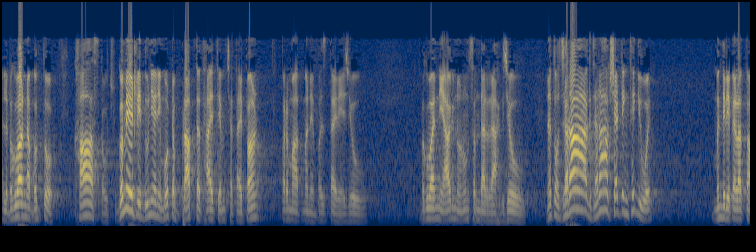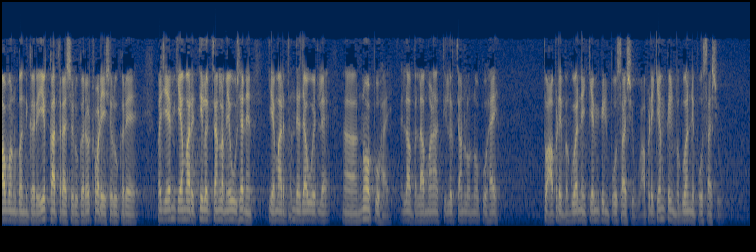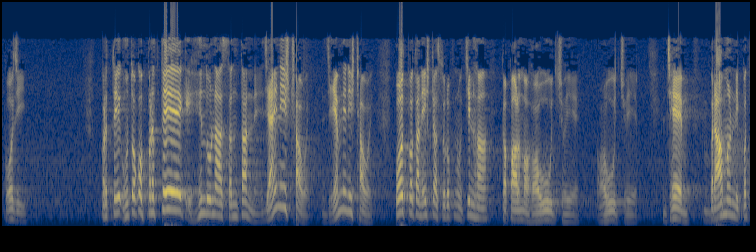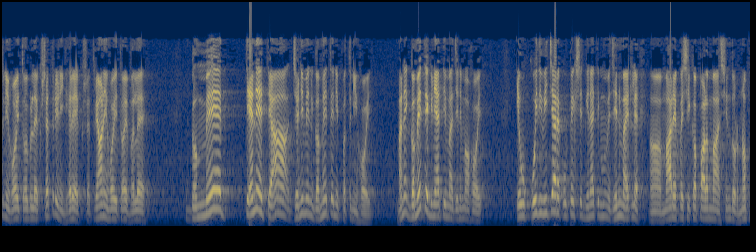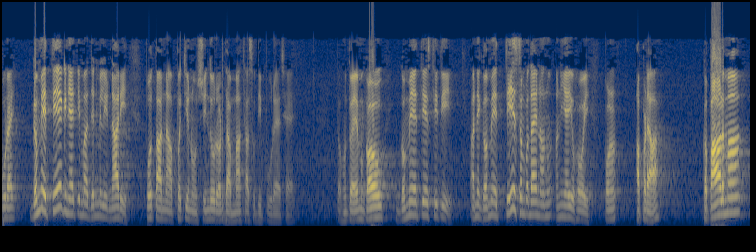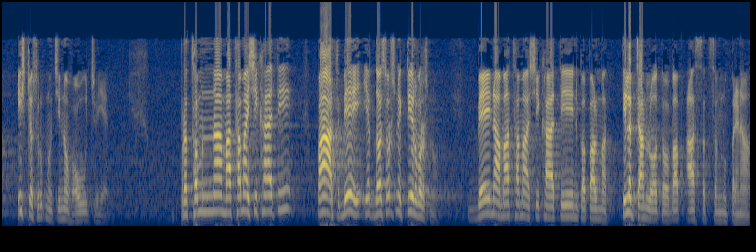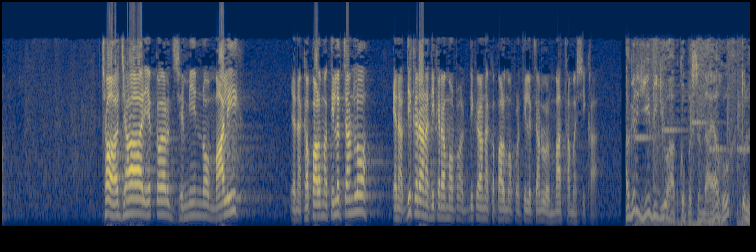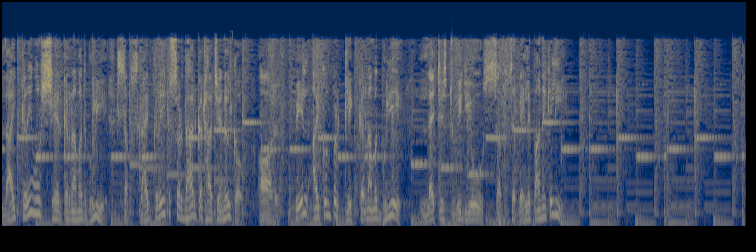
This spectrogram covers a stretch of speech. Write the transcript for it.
એટલે ભગવાનના ભક્તો ખાસ કહું છું, ગમે એટલી દુનિયાની મોટપ પ્રાપ્ત થાય તેમ છતાંય પણ પરમાત્માને ભજતા રહેજો. ભગવાનની આજ્ઞાનું અનુસંધાન રાખજો. ને તો જરાક જરાક સેટિંગ થઈ ગયું હોય. મંદિરે પહેલા તો આવવાનું બંધ કરે, એક કાતરા શરૂ કરે, અઠવાડિયે શરૂ કરે. પછી એમ કે અમારે તિલક ચાંદલામાં એવું છે ને કે અમારે ધંધે જવું એટલે ન પોહાય. એટલે ભલા માણસ, તિલક ચાંદલો ન પોહાય. તો આપણે ભગવાનને કેમ કહીને પોસાશું? આપણે કેમ કરીને ભગવાનને પોસાશું? કોજી? પ્રત્યેક હું તો કહું, પ્રત્યેક હિન્દુના સંતાનને જ્યાં નિષ્ઠા હોય, જેમની નિષ્ઠા હોય, પોતપોતાના ઇષ્ટ સ્વરૂપનું ચિહ્ન કપાળમાં હોવું જ જોઈએ, હોવું જ જોઈએ. જેમ બ્રાહ્મણની પત્ની હોય તો ભલે ક્ષત્રિયની ઘેરે ક્ષત્રિયાણી હોય તોય ભલે, ગમે તેને ત્યાં જન્મીને ગમે તેની પત્ની હોય, મને ગમે તે જ્ઞાતિમાં જન્મ હોય એવું કોઈ દી વિચારે કે ઉપેક્ષિત જ્ઞાતિમાં જન્મ એટલે મારે પછી કપાળમાં સિંદૂર ન પુરાય? ગમે તે જ્ઞાતિમાં જન્મેલી નારી પોતાના પતિનો સિંદૂર અડધા માથા સુધી પૂરે છે. તો હું તો એમ કહું, ગમે તે સ્થિતિ અને ગમે તે સંપ્રદાયના અનુ- અનુયાયી હોય, પણ આપણા કપાળમાં ઈષ્ટ સ્વરૂપનું ચિહ્ન હોવું જોઈએ. પ્રથમના માથામાં શિખા હતી પાર્થ બે, એક દસ વર્ષનો, એક તેર વર્ષનો. બેયના માથામાં શિખા હતી ને કપાળમાં તિલક ચાંદલો હતો બાપ આ સત્સંગનું પરિણામ છ હજાર એકર જમીનનો માલિક એના કપાળમાં તિલક ચાંદલો એના દીકરાના દીકરામાં પણ દીકરાના કપાળમાં પણ તિલક ચાંદલો માથામાં શિખા अगर ये वीडियो आपको पसंद आया हो तो लाइक करें और शेयर करना मत भूलिए सब्सक्राइब करें सरदार कथा चैनल को और बेल आइकॉन पर क्लिक करना मत भूलिए लेटेस्ट वीडियो सबसे पहले पाने के लिए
